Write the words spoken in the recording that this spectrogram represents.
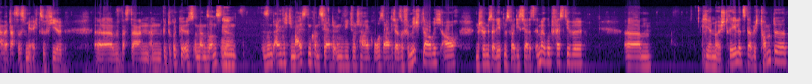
aber das ist mir echt zu viel, äh, was da an, an, Gedrücke ist und ansonsten ja. sind eigentlich die meisten Konzerte irgendwie total großartig. Also für mich glaube ich auch ein schönes Erlebnis war dieses Jahr das Immergut Festival. Ähm, hier in Neustrelitz, da habe ich Tomte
